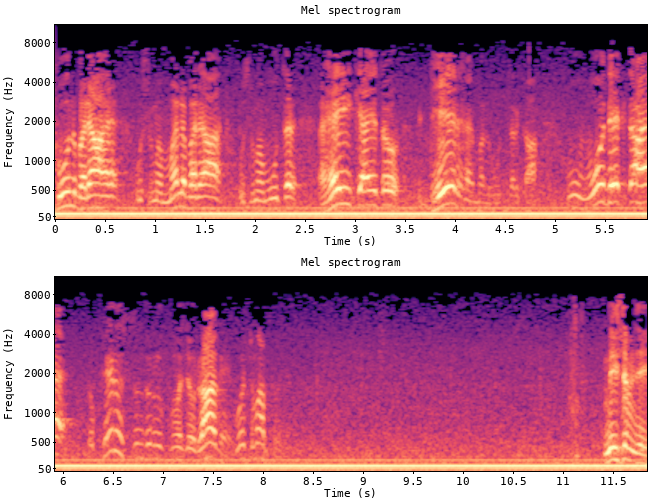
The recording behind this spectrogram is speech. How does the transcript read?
खून भरा है, उसमें मल भरा, उसमें मूत्र, है ही क्या ये तो? ढेर है मलमूत्र का। वो वो देखता है तो फिर उस सुंदर रूप में जो राग है, वो समाप्त हो जाता नहीं समझे?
